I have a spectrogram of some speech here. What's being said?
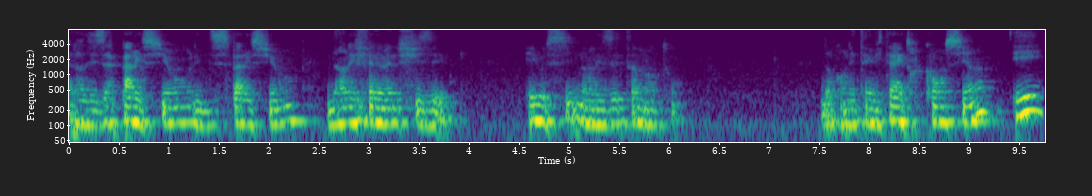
Alors des apparitions, les disparitions dans les phénomènes physiques et aussi dans les états mentaux. Donc on est invité à être conscient et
